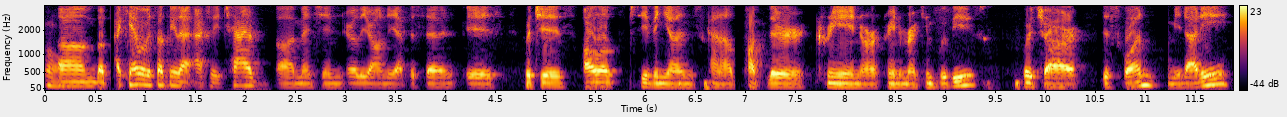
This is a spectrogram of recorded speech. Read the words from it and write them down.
Oh. Um, but I came up with something that actually Chad uh, mentioned earlier on the episode is which is all of Steven Yeun's kind of popular Korean or Korean American movies, which are this one, Minari,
